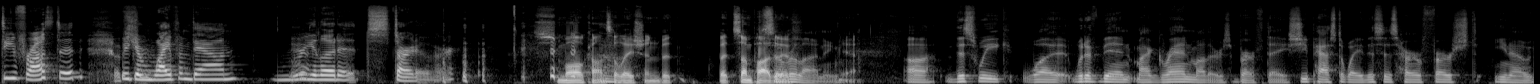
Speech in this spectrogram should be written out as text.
defrosted. That's we can true. wipe them down, yeah. reload it, start over. Small consolation, but but some positive silver lining. Yeah. Uh, this week what would have been my grandmother's birthday. She passed away. This is her first, you know,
